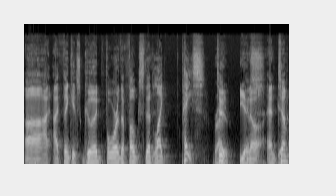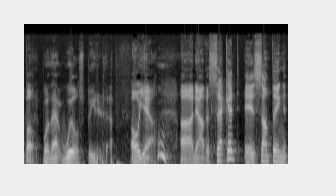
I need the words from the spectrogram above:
uh, I, I, think it's good for the folks that like pace right. too. Yes. You know, and yeah. tempo. Well, that will speed it up. Oh yeah. Uh, now the second is something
